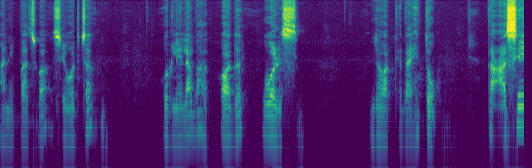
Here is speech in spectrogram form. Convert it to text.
आणि पाचवा शेवटचा उरलेला भाग ऑदर वर्ड्स जो वाक्यात आहे तो. तर असे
